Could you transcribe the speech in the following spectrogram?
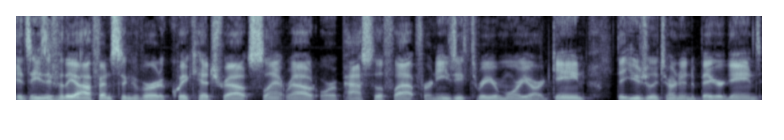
It's easy for the offense to convert a quick hitch route, slant route, or a pass to the flat for an easy three or more yard gain that usually turn into bigger gains.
